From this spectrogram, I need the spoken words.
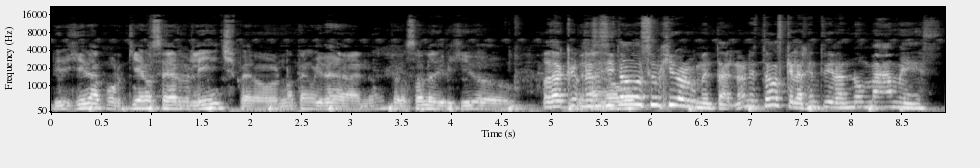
dirigida por quiero ser Lynch, pero no tengo idea, ¿no? Pero solo dirigido. o sea, que necesitamos un giro argumental, ¿no? Necesitamos que la gente diga, no mames,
